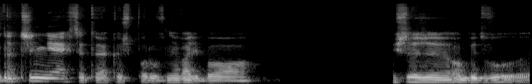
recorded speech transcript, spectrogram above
Znaczy nie chcę to jakoś porównywać, bo myślę, że obydwu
